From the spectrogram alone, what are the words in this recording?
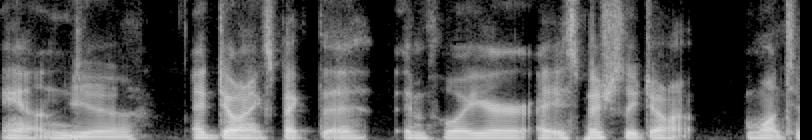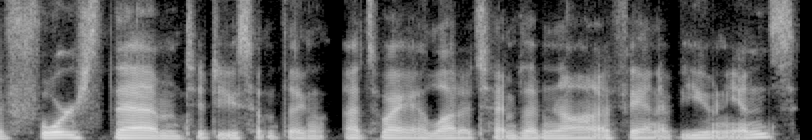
And Yeah. I don't expect the employer. I especially don't want to force them to do something. That's why a lot of times I'm not a fan of unions.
